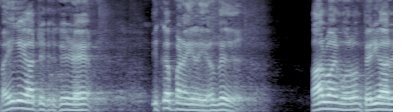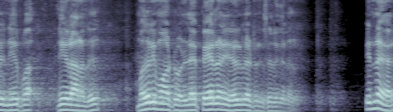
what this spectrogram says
வைகை ஆற்றுக்கு கீழே பிக்கப் அணையில் இருந்து கால்வாய் மூலம் பெரியாறு நீர் நீரானது மதுரை மாவட்டம் உள்ள பேரணி ரெகுலேட்டருக்கு செல்கிறது பின்னர்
